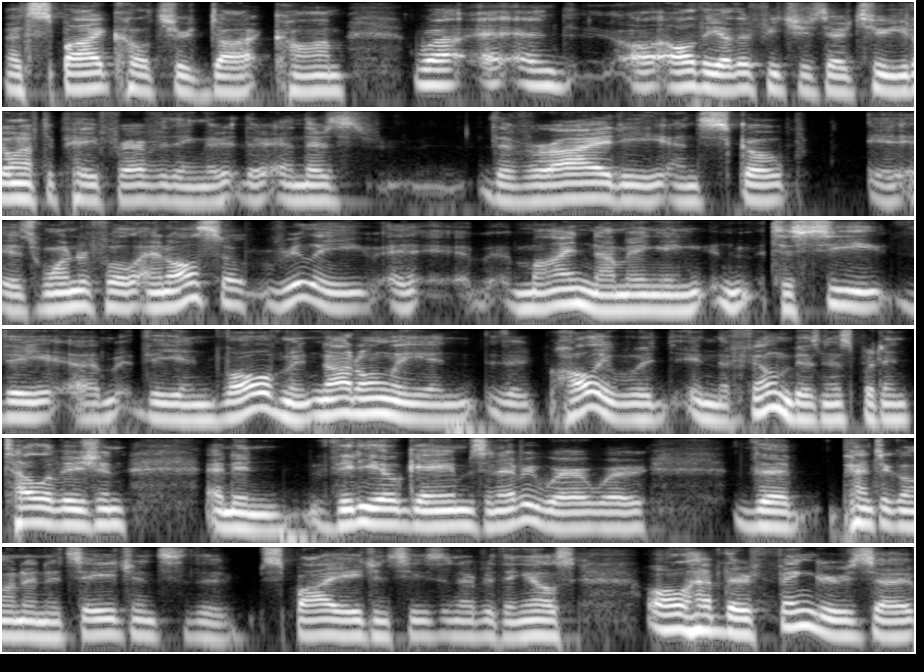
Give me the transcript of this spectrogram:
That's spyculture.com. Well, and all the other features there too. You don't have to pay for everything. There, there and there's the variety and scope is wonderful and also really uh, mind-numbing to see the um, the involvement not only in the Hollywood in the film business but in television and in video games and everywhere where the Pentagon and its agents the spy agencies and everything else all have their fingers uh,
